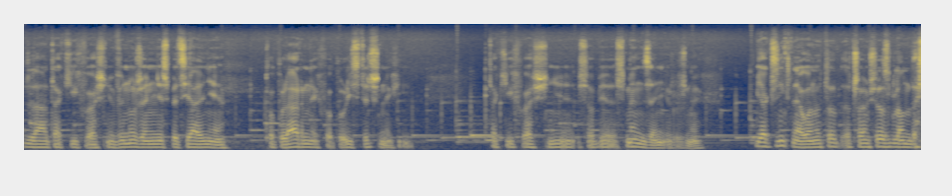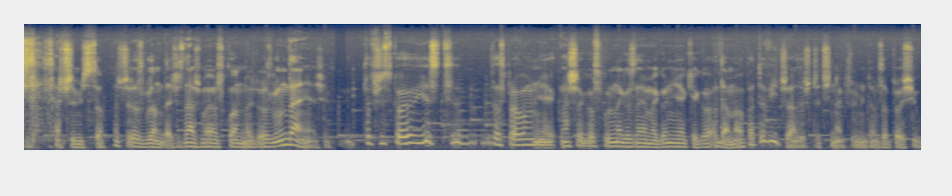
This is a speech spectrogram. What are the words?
dla takich właśnie wynurzeń niespecjalnie popularnych, populistycznych i takich właśnie sobie smędzeń różnych jak zniknęło, no to zacząłem się rozglądać za, czymś, co znaczy rozglądać. Znasz moją skłonność do rozglądania się. To wszystko jest za sprawą nie, naszego wspólnego znajomego, niejakiego Adama Opatowicza ze Szczecina, który mnie tam zaprosił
